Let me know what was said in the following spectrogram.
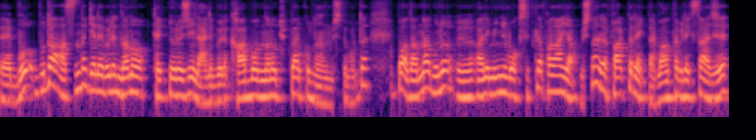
E, bu, bu da aslında gene böyle nano teknolojiyle hani böyle karbon nanotüpler kullanılmıştı burada. Bu adamlar bunu e, alüminyum oksitle falan yapmışlar ve farklı renkler. Vanta Black sadece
